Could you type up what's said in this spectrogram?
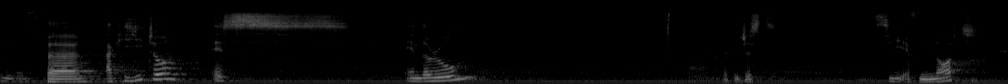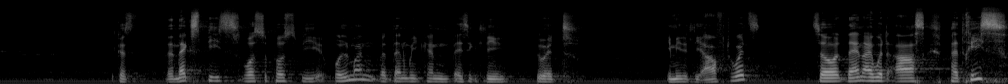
looking if uh, Akihito is in the room. Let me just see if not. Because the next piece was supposed to be Ullman, but then we can basically do it immediately afterwards. So then I would ask Patrice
